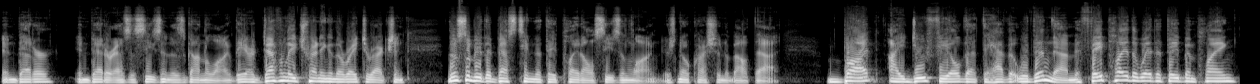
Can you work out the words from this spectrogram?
and better and better as the season has gone along. They are definitely trending in the right direction. This will be the best team that they've played all season long. There's no question about that. But I do feel that they have it within them. If they play the way that they've been playing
